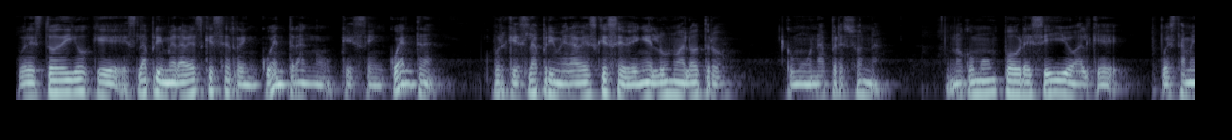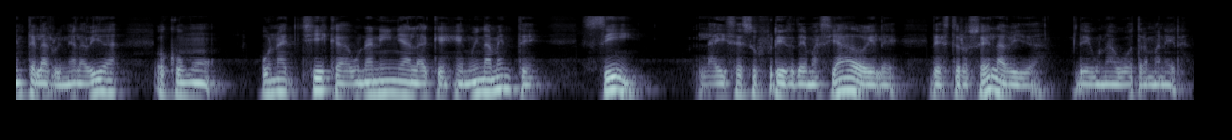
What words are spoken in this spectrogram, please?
Por esto digo que es la primera vez que se reencuentran o que se encuentran, porque es la primera vez que se ven el uno al otro como una persona, no como un pobrecillo al que supuestamente le arruiné la vida, o como una chica, una niña a la que genuinamente sí la hice sufrir demasiado y le destrocé la vida de una u otra manera.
